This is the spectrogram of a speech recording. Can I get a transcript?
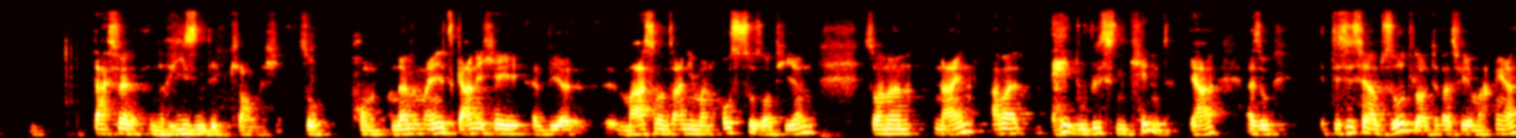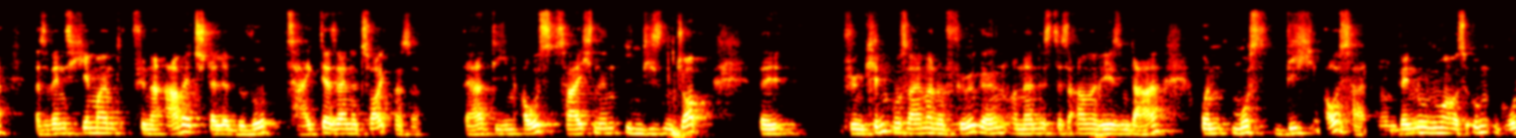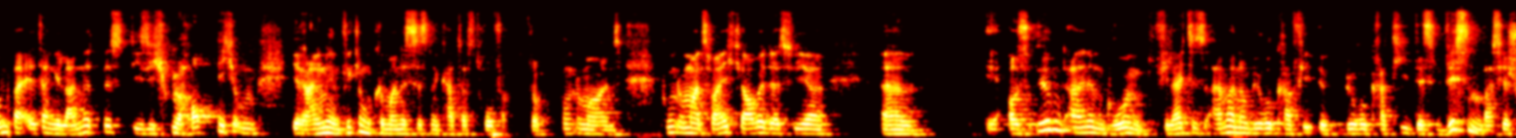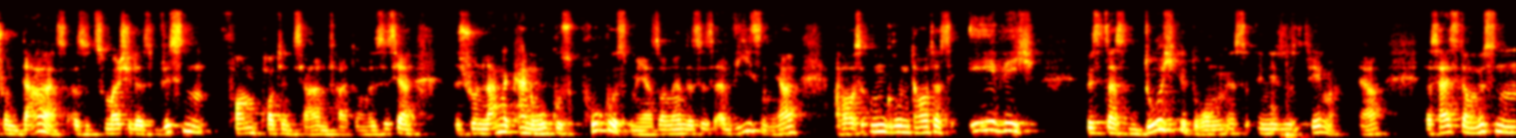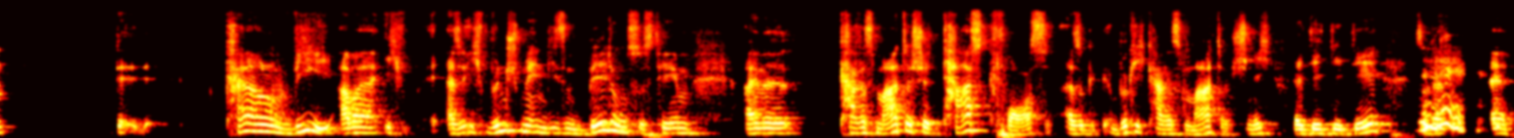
das wäre ein Riesending, glaube ich. So, Punkt. Und damit meine ich jetzt gar nicht, hey, wir maßen uns an, jemanden auszusortieren, sondern nein, aber hey, du willst ein Kind, ja? Also das ist ja absurd, Leute, was wir machen, ja? Also wenn sich jemand für eine Arbeitsstelle bewirbt, zeigt er seine Zeugnisse, ja, die ihn auszeichnen in diesem Job. Äh, für ein Kind muss er einmal nur vögeln und dann ist das arme Wesen da und muss dich aushalten. Und wenn du nur aus irgendeinem Grund bei Eltern gelandet bist, die sich überhaupt nicht um ihre eigene Entwicklung kümmern, ist das eine Katastrophe. So, Punkt Nummer eins. Punkt Nummer zwei, ich glaube, dass wir äh, aus irgendeinem Grund, vielleicht ist es einfach nur Bürokratie, äh, Bürokratie, das Wissen, was ja schon da ist, also zum Beispiel das Wissen von Potenzialentfaltung, das ist ja schon lange kein Hokuspokus mehr, sondern das ist erwiesen, ja. Aber aus irgendeinem Grund dauert das ewig, bis das durchgedrungen ist in die Systeme, ja. Das heißt, da müssen, keine Ahnung wie, aber ich, also ich wünsche mir in diesem Bildungssystem eine charismatische Taskforce, also wirklich charismatisch, nicht DDD, sondern äh,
